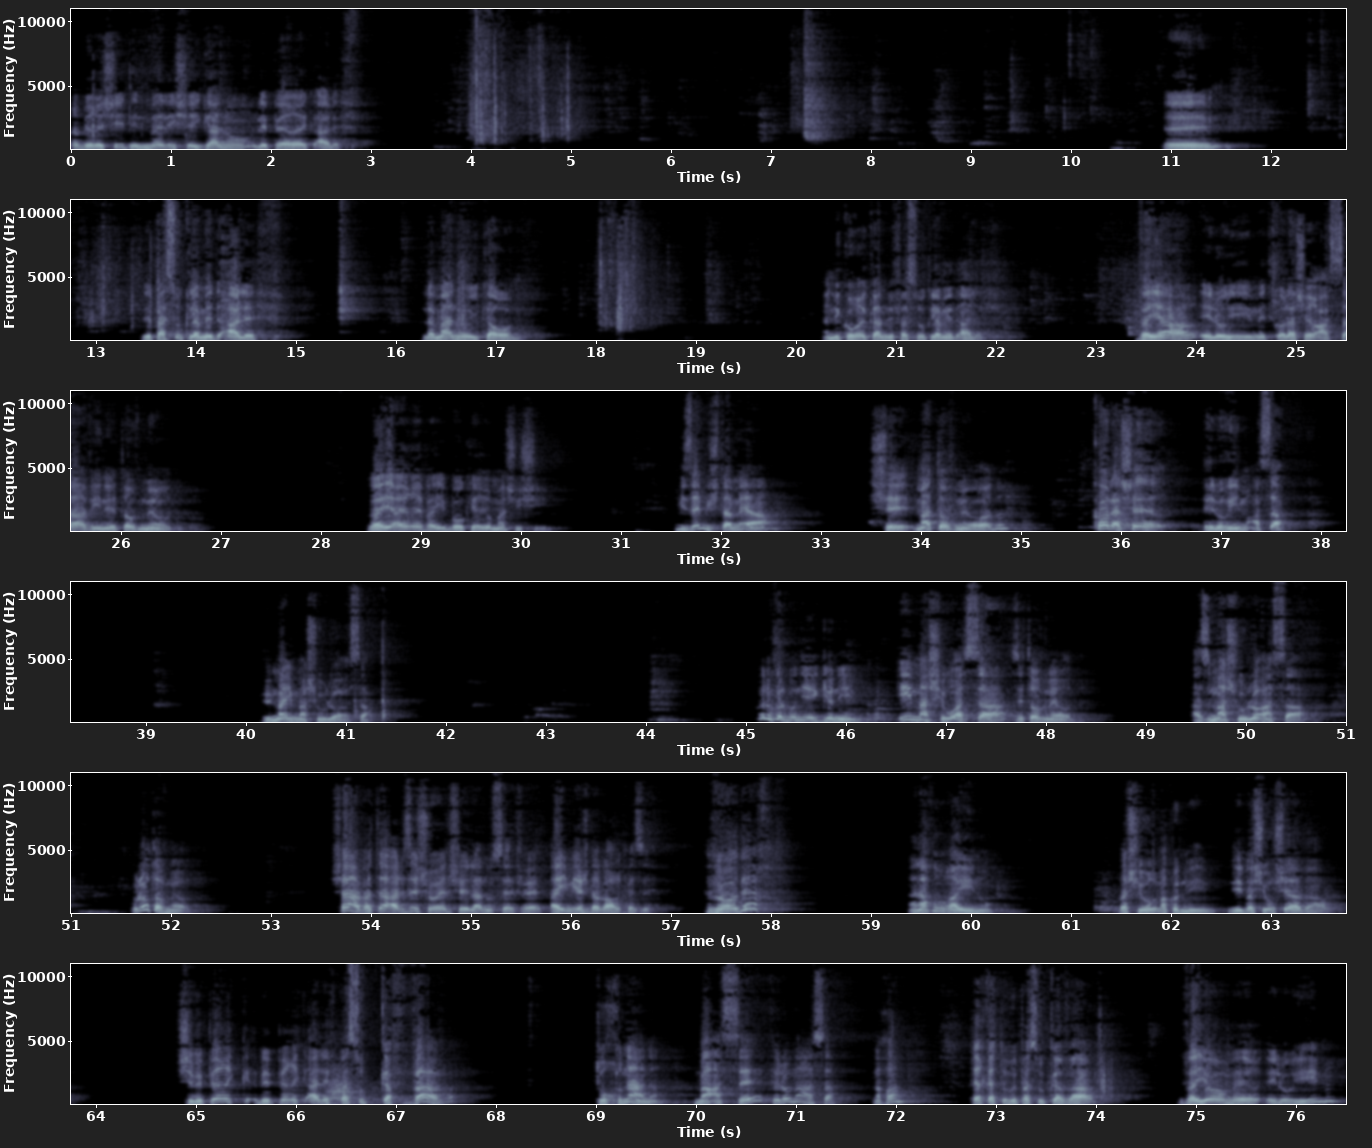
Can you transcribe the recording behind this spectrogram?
בראשית נדמה לי שהגענו לפרק א'. בפסוק ל"א למדנו עיקרון. אני קורא כאן בפסוק ל"א: וירא אלוהים את כל אשר עשה והנה טוב מאוד. ויהי ערב ויהי בוקר יום השישי. מזה משתמע שמה טוב מאוד? כל אשר אלוהים עשה. ומה אם משהו לא עשה? קודם כל בוא נהיה הגיוניים. אם מה שהוא עשה זה טוב מאוד, אז מה שהוא לא עשה הוא לא טוב מאוד. עכשיו אתה על זה שואל שאלה נוספת, האם יש דבר כזה? ועוד איך? אנחנו ראינו בשיעורים הקודמים, ובשיעור שעבר, שבפרק א' פסוק כ"ו תוכנן מעשה ולא נעשה, נכון? איך כתוב בפסוק כ"ו? ויאמר אלוהים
